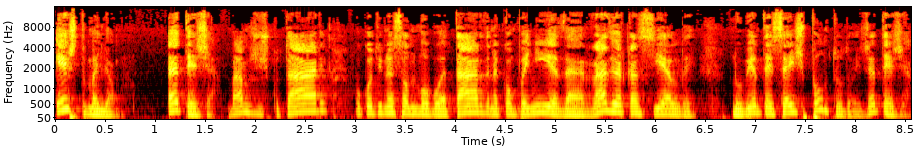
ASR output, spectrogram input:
este malhão. Até já. Vamos escutar a continuação de uma boa tarde na companhia da Rádio Arcanciel 96.2. Até já.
